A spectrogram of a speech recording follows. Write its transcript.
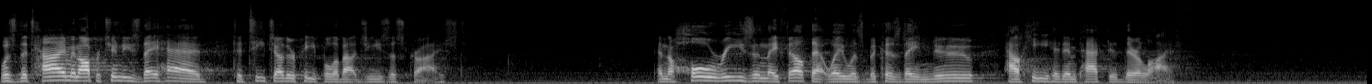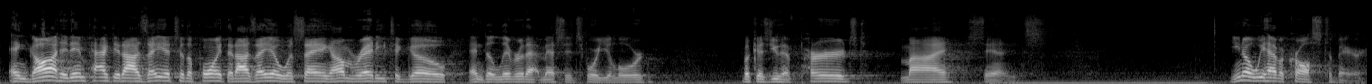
Was the time and opportunities they had to teach other people about Jesus Christ. And the whole reason they felt that way was because they knew how he had impacted their life. And God had impacted Isaiah to the point that Isaiah was saying, I'm ready to go and deliver that message for you, Lord, because you have purged my sins. You know, we have a cross to bear.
